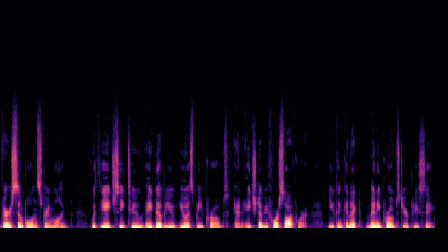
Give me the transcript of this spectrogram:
Very simple and streamlined. With the HC2AW USB probes and HW4 software, you can connect many probes to your PC.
